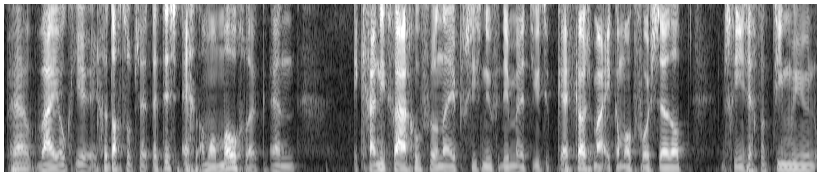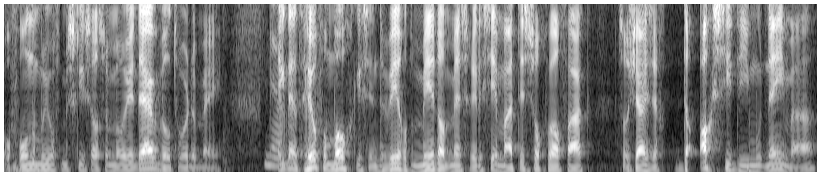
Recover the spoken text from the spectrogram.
hè, waar je ook je gedachten op zet. Het is echt allemaal mogelijk. En ik ga niet vragen hoeveel nou je precies nu verdient met YouTube Cashcows. Maar ik kan me ook voorstellen dat misschien je zegt van 10 miljoen of 100 miljoen... of misschien zelfs een miljardair wilt worden mee. ja. Ik denk dat heel veel mogelijk is in de wereld. Meer dan mensen realiseren. Maar het is toch wel vaak, zoals jij zegt, de actie die je moet nemen...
